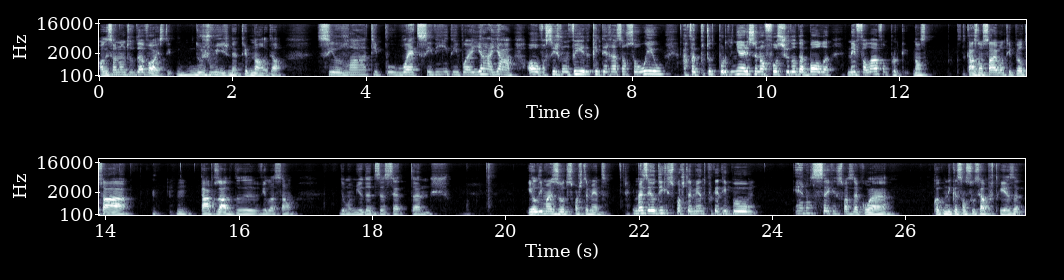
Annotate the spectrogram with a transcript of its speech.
audição não tudo da voz, tipo, do juiz, né, tribunal e tal. Se lá, tipo, é decidido e é, ya, ya, oh, vocês vão ver, quem tem razão sou eu, ah, foi por tudo por dinheiro, se eu não fosse jogador da bola, nem falavam, porque, não, caso não saibam, tipo, ele está está acusado de violação de uma miúda de 17 anos. Ele e mais outro, supostamente. Mas eu digo supostamente porque é tipo, eu não sei o que é se passa com a, com a comunicação social portuguesa,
